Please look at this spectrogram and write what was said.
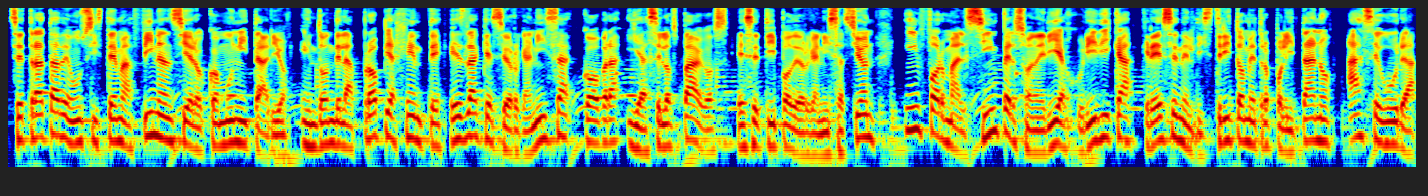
Se trata de un sistema financiero comunitario en donde la propia gente es la que se organiza, cobra y hace los pagos. Ese tipo de organización informal sin personería jurídica crece en el distrito metropolitano, asegura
